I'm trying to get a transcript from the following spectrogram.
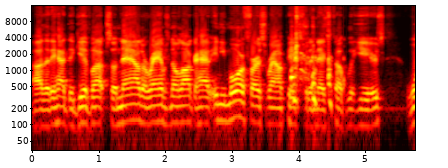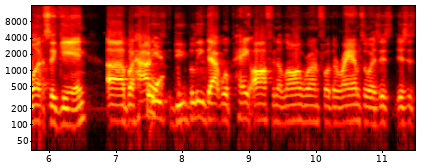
uh, that they had to give up. So now the Rams no longer have any more first round picks for the next couple of years. Once again. Uh, but how do you do you believe that will pay off in the long run for the Rams, or is this this is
